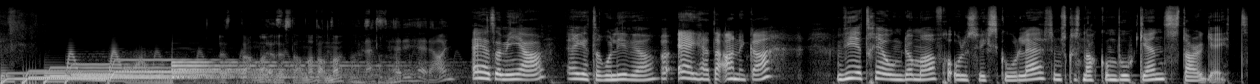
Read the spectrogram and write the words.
Jeg heter Mia. Jeg heter Olivia. Og jeg heter Annika. Vi er tre ungdommer fra Olsvik skole som skal snakke om boken Stargate.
